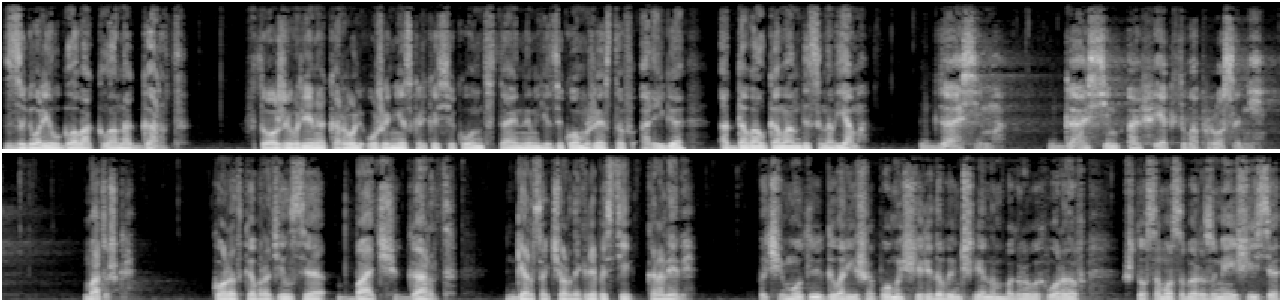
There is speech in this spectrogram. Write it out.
заговорил глава клана Гард. В то же время король уже несколько секунд тайным языком жестов Арига отдавал команды сыновьям. «Гасим, гасим аффект вопросами». «Матушка», — коротко обратился Бач Гард, герцог Черной крепости, королеве. «Почему ты говоришь о помощи рядовым членам Багровых Воронов что само собой разумеющееся,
